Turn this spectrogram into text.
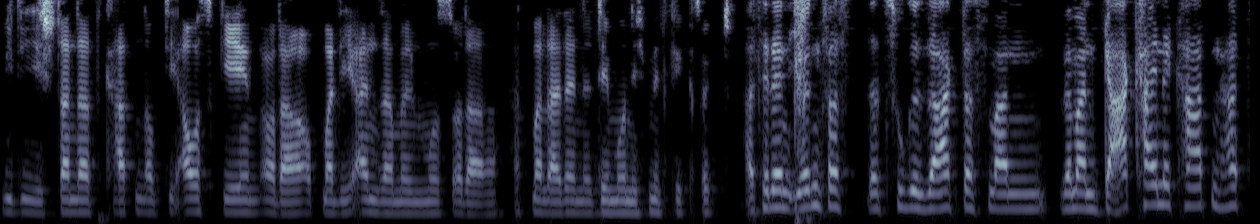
wie die Standardkarten, ob die ausgehen oder ob man die einsammeln muss oder hat man leider in der Demo nicht mitgekriegt. Hat er denn irgendwas dazu gesagt, dass man, wenn man gar keine Karten hat,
